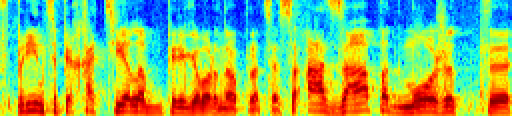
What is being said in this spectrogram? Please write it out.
в принципе, хотела переговорного процесса. А Запад может э,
